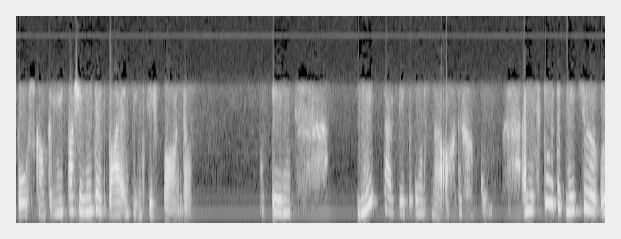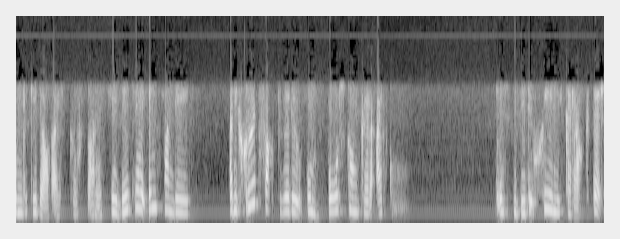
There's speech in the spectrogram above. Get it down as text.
borskanker en pasiënte is baie intensief behandel. En net tyd het ons nou agtergekom. En miskien het dit net so 'n oombliekie daarby gestaan. Sê weet jy een van die van die groot faktore hoekom borskanker uitkom is die biologiese karakter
